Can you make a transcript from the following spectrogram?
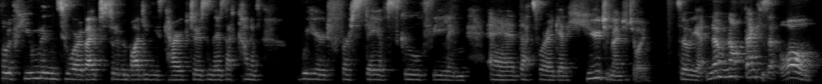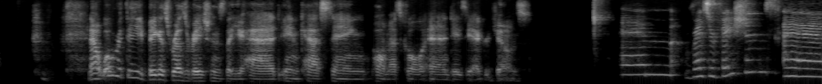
full of humans who are about to sort of embody these characters and there's that kind of weird first day of school feeling and uh, that's where i get a huge amount of joy. So yeah no not thanks at all. Now what were the biggest reservations that you had in casting paul mescal and daisy edgar jones um reservations uh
